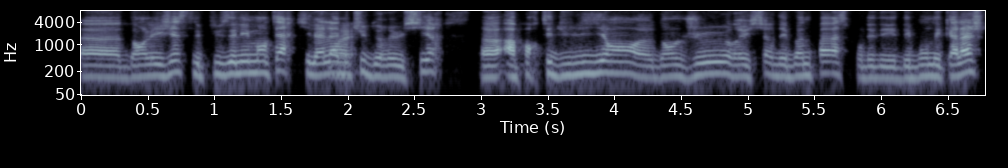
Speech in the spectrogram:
euh, dans les gestes les plus élémentaires qu'il a l'habitude de réussir, euh, apporter du liant dans le jeu, réussir des bonnes passes pour des bons décalages,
